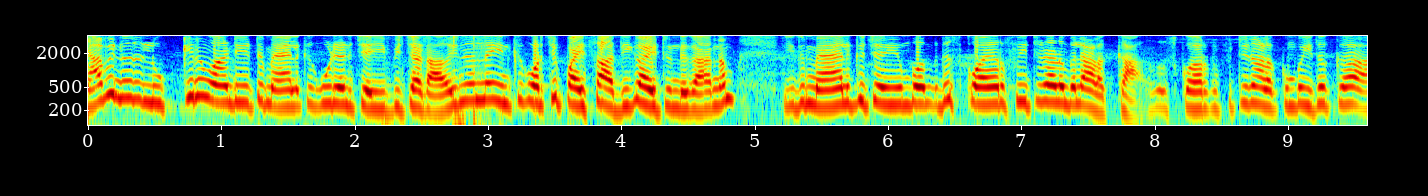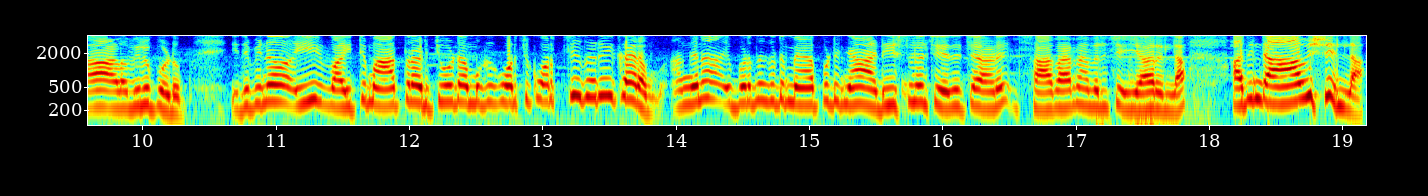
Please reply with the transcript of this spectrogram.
ഞാൻ പിന്നെ ഒരു ലുക്കിന് വേണ്ടിയിട്ട് മേലേക്ക് കൂടിയാണ് ചെയ്യിപ്പിച്ചാട്ടോ. അതിന് തന്നെ എനിക്ക് കുറച്ച് പൈസ അധികമായിട്ടുണ്ട് കാരണം ഇത് മേലേക്ക് ചെയ്യുമ്പോൾ ഇത് സ്ക്വയർ ഫീറ്റിനാണ് ഇവർ അളക്കുക സ്ക്വയർ ഫീറ്റിന് അളക്കുമ്പോൾ ഇതൊക്കെ ആ അളവിൽ പെടും. ഇത് പിന്നെ ഈ വൈറ്റ് മാത്രം അടിച്ചുകൊണ്ട് നമുക്ക് കുറച്ച് കുറച്ച് ഇതൊരു കരം. അങ്ങനെ ഇവിടുന്ന് കിട്ടും മാപ്പിട്ട് ഞാൻ അഡീഷണൽ ചെയ്തിട്ടാണ് സാധാരണ അവർ ചെയ്യാറില്ല. അതിന്റെ ആവശ്യമില്ല.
